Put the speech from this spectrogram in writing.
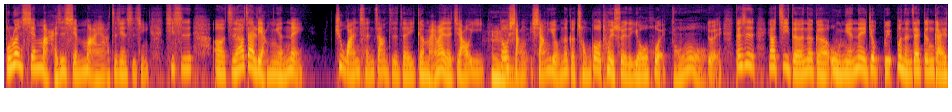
不论先买还是先卖啊，这件事情，其实呃，只要在两年内去完成这样子的一个买卖的交易，嗯。都享享有那个重购退税的优惠。哦，对，但是要记得那个五年内就不不能再更改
